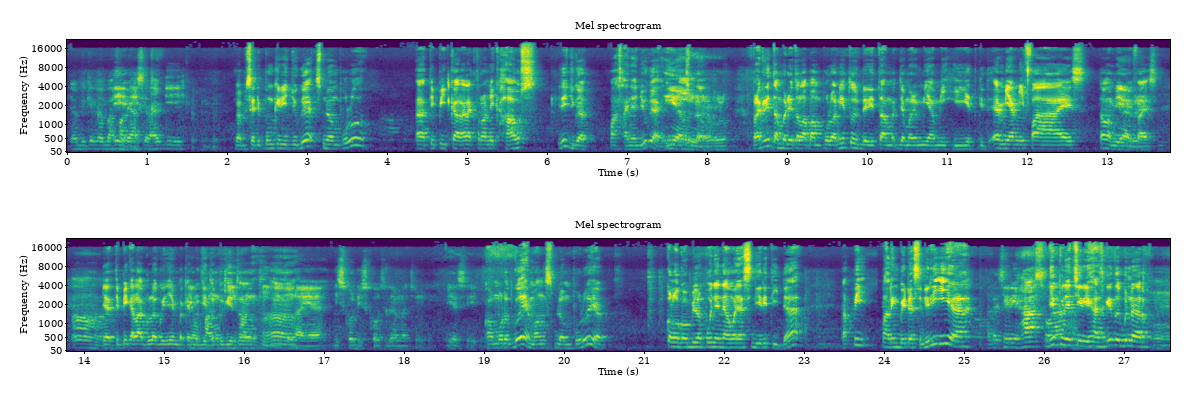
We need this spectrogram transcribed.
yang bikin nambah Iya. variasi lagi nggak bisa dipungkiri juga 90 eh, tipikal electronic house itu juga masanya juga Iya, itu benar. 90. Apalagi ditambah di tahun 80-an itu dari zaman Miami Heat gitu. Eh Miami Vice. Tau gak Iya, Miami benar. Vice? Ah. Ya tipikal lagu-lagunya yang pakai yang begitu-begitu. funky, Ah. gitu lah ya disco disco segala macam iya sih Kalau menurut gue emang 90 ya kalau gue bilang punya nyawanya sendiri tidak, tapi paling beda sendiri iya. ada ciri khas Dia lah. punya ciri khas gitu bener. Mm.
